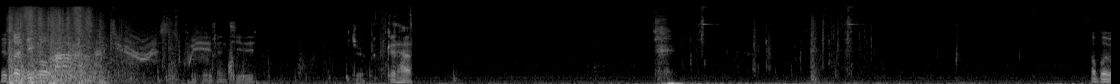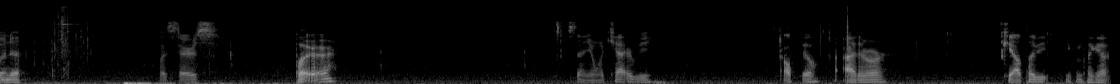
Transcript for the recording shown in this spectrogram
Inside default. NT. Sure. Good hat. I'll play window. Play stairs. Player. So then you want cat or B? I'll feel. Either or. Okay, I'll play B. You can play cat.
